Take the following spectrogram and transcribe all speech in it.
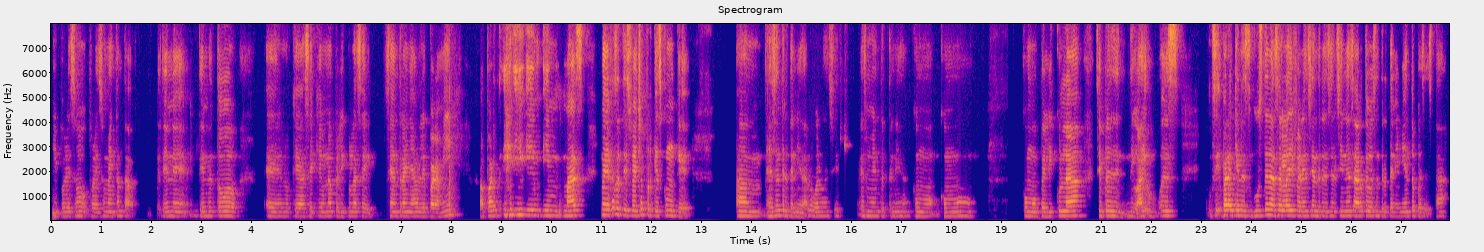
y por eso, por eso me ha encantado. Tiene, tiene todo eh, lo que hace que una película se, sea entrañable para mí. Aparte, y, y, y más me deja satisfecha porque es como que es entretenida, lo vuelvo a decir. Es muy entretenida. Como, como, como película, siempre digo, es para quienes gusten hacer la diferencia entre si el cine es arte o es entretenimiento, pues está,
